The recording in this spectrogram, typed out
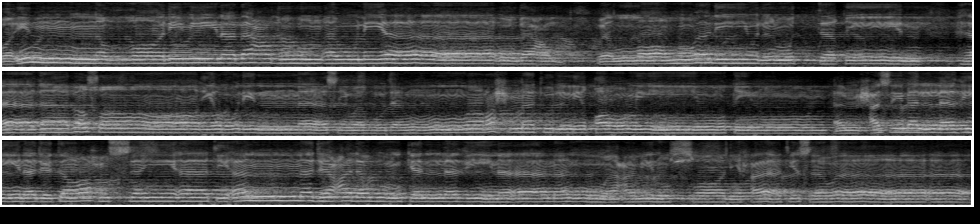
وإن الظالمين بعضهم أولياء بعض والله ولي المتقين هذا بصائر للناس وهدى ورحمة لقوم يوقنون أم حسب الذين اجترحوا السيئات أن نجعلهم كالذين آمنوا وعملوا الصالحات سواء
